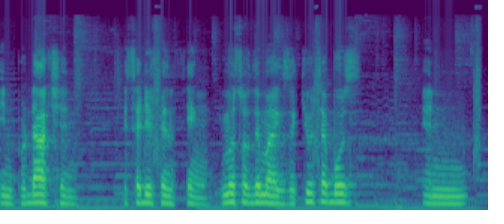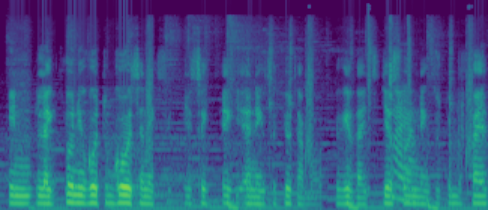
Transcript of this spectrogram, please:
in production is a different thing. Most of them are executables, and in like when you go to Go, it's an ex- an executable. Together, it's just Oh, one executable file.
